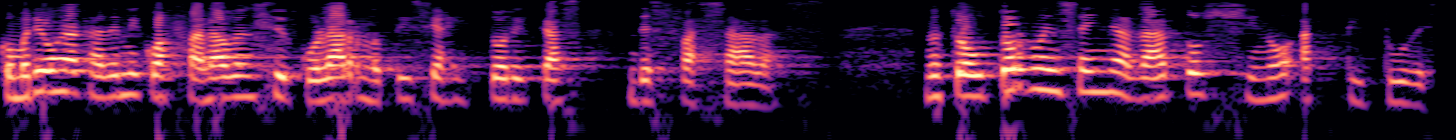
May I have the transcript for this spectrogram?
como haría un académico afanado en circular noticias históricas desfasadas. Nuestro autor no enseña datos, sino actitudes.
